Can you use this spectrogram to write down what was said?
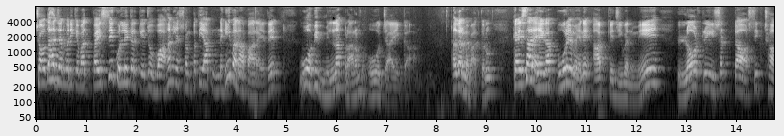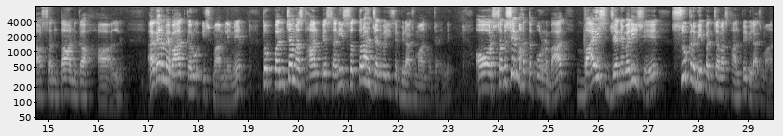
14 जनवरी के बाद पैसे को लेकर के जो वाहन या संपत्ति आप नहीं बना पा रहे थे, वो अभी मिलना प्रारंभ हो जाएगा। अगर मैं बात करूँ, कैसा रहेगा पूरे महीने आपके जीवन में? लॉटरी, सट्टा, शिक्षा, संतान का हाल। अगर मैं बात करूँ इस मामले में तो पंचम स्थान पे शनि 17 जनवरी से विराजमान हो जाएँगे। और सबसे महत्वपूर्ण बात 22 जनवरी से शुक्र भी पंचम स्थान पे विराजमान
